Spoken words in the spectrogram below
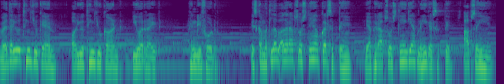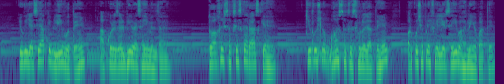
whether you think you can or you think you can't you are right Henry Ford इसका मतलब अगर आप सोचते हैं आप कर सकते हैं, या फिर आप सोचते हैं कि आप नहीं कर सकते, आप सही हैं, क्योंकि जैसे आपके बिलीव होते हैं, आपको रिज़ल्ट भी वैसा ही मिलता है। तो आखिर सक्सेस का राज क्या है? कि कुछ लोग बहुत सक्सेसफुल हो जाते हैं और कुछ अपने फेलियर से ही बाहर नहीं हो पाते।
